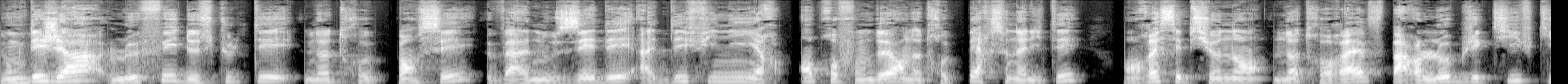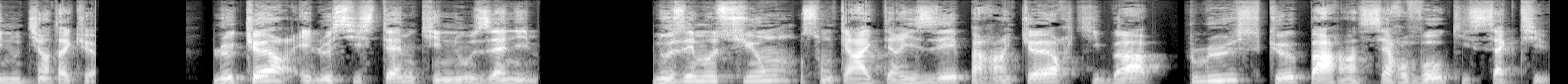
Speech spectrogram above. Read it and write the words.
Donc déjà, le fait de sculpter notre pensée va nous aider à définir en profondeur notre personnalité en réceptionnant notre rêve par l'objectif qui nous tient à cœur. Le cœur est le système qui nous anime. Nos émotions sont caractérisées par un cœur qui bat plus que par un cerveau qui s'active.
